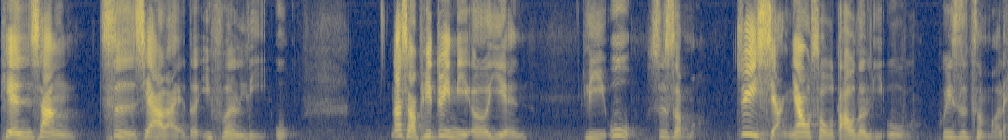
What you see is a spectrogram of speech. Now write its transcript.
天上赐下来的一份礼物。那小 P 对你而言，礼物是什么？最想要收到的礼物会是怎么嘞？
